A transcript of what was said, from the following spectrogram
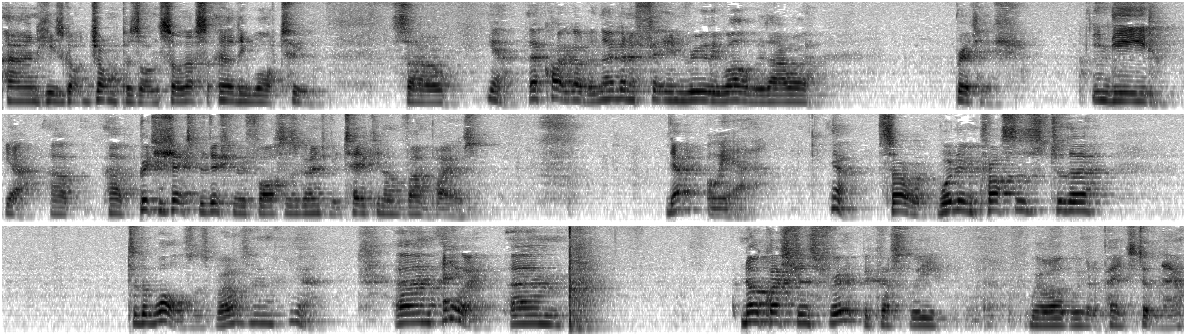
and he's got jumpers on, so that's early war too. So yeah, they're quite good, and they're going to fit in really well with our British. Indeed. Yeah, our, our British expeditionary forces are going to be taking on vampires. Yep. Oh yeah. Yeah. So wooden crosses to the to the walls, I suppose. and yeah. Um, anyway, um, no questions for it because we we're we're going to paint it up now.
